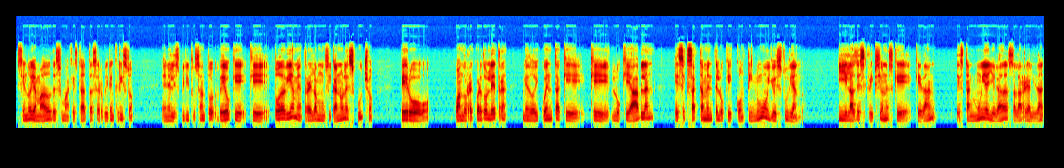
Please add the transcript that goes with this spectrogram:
siendo llamado de su majestad a servir en Cristo, en el Espíritu Santo, veo que, que, todavía me atrae la música, no la escucho, pero cuando recuerdo letra, me doy cuenta que, que lo que hablan es exactamente lo que continúo yo estudiando. Y las descripciones que, que dan están muy allegadas a la realidad.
